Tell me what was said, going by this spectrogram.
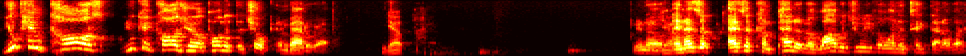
you can cause you can cause your opponent to choke in battle rap. Yep. You know, yep. and as a as a competitor, why would you even want to take that away?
